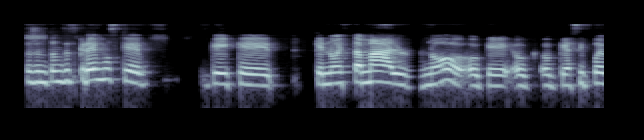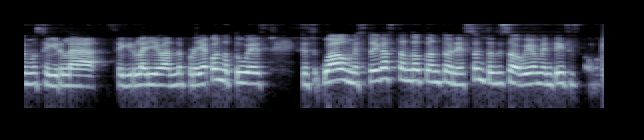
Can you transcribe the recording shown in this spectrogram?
pues entonces creemos que, que, que no está mal, ¿no? O que, o, que así podemos seguirla, seguirla llevando, pero ya cuando tú ves dices, wow, me estoy gastando tanto en esto, entonces obviamente dices, ok,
